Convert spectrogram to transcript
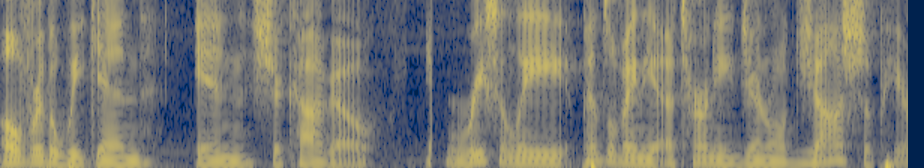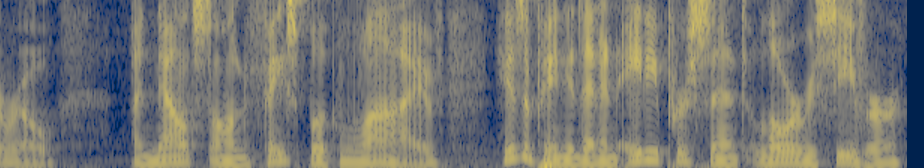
over the weekend in Chicago. Recently, Pennsylvania Attorney General Josh Shapiro announced on Facebook Live his opinion that an 80% lower receiver,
